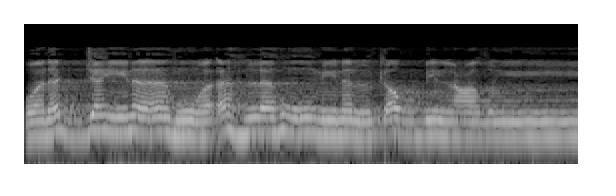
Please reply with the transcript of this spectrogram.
ونجيناه واهله من الكرب العظيم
